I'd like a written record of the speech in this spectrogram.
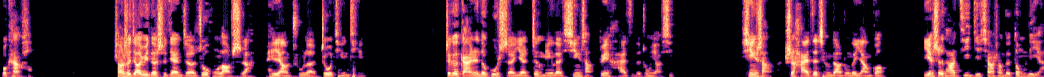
不看好。赏识教育的实践者周红老师啊，培养出了周婷婷。这个感人的故事也证明了欣赏对孩子的重要性。欣赏是孩子成长中的阳光，也是他积极向上的动力啊。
